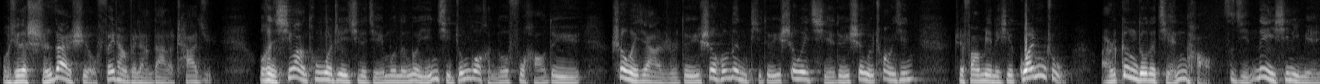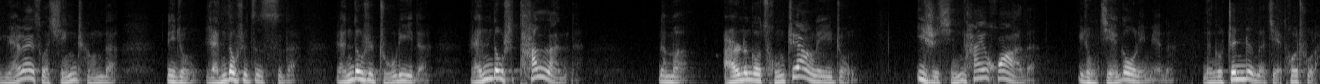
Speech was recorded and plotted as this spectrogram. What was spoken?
我觉得实在是有非常非常大的差距。我很希望通过这一期的节目，能够引起中国很多富豪对于社会价值、对于社会问题、对于社会企业、对于社会创新这方面的一些关注，而更多的检讨自己内心里面原来所形成的那种人都是自私的，人都是逐利的，人都是贪婪的，那么而能够从这样的一种意识形态化的。一种结构里面呢，能够真正的解脱出来。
